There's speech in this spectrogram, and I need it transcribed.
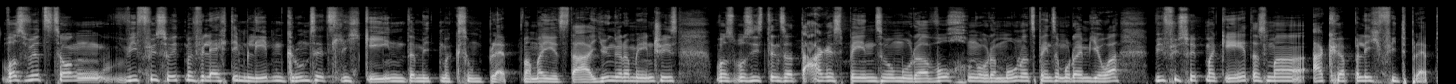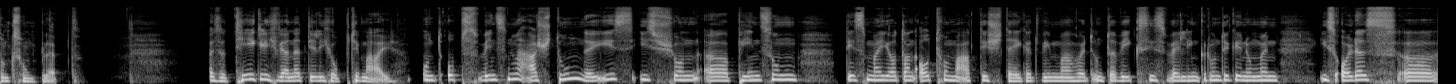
was würdest du sagen, wie viel sollte man vielleicht im Leben grundsätzlich gehen, damit man gesund bleibt? Wenn man jetzt da ein jüngerer Mensch ist, was, was ist denn so ein Tagespensum oder ein Wochen- oder ein Monatspensum oder im Jahr? Wie viel sollte man gehen, dass man auch körperlich fit bleibt und gesund bleibt? Also täglich wäre natürlich optimal. Und wenn es nur eine Stunde ist, ist schon ein Pensum, das man ja dann automatisch steigert, wenn man halt unterwegs ist, weil im Grunde genommen ist alles äh,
